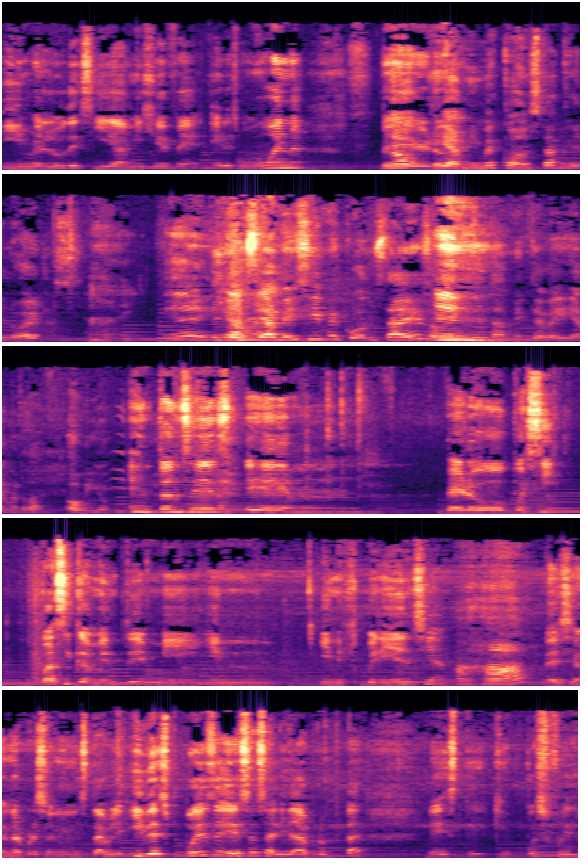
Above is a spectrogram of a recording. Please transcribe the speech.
y me lo decía mi jefe, eres muy buena, pero No, y a mí me consta que lo eres. Ay, ay, Y así a mí sí me consta eso, porque también te veía, ¿verdad? Obvio. Entonces, em, pero pues sí, básicamente mi in- inexperiencia Ajá. me decía una persona inestable. Y después de esa salida abrupta, este, que pues fue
